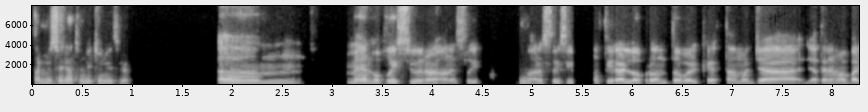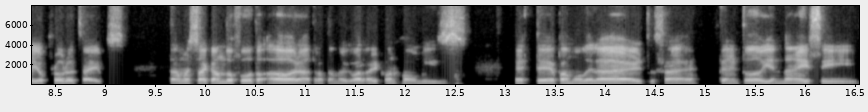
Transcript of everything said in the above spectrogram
También sería 2023. Um, man, hopefully sooner, honestly. Mm. Honestly, si podemos tirarlo pronto porque estamos ya, ya tenemos varios prototypes. Estamos sacando fotos ahora, tratando de guardar con homies, este, para modelar, tú sabes, tener todo bien nice y,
